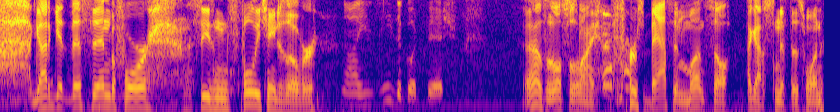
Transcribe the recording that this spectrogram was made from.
Oh, I got to get this in before the season fully changes over. No, he's a good fish. Yeah, this is also my first bass in months, so I got to sniff this one.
